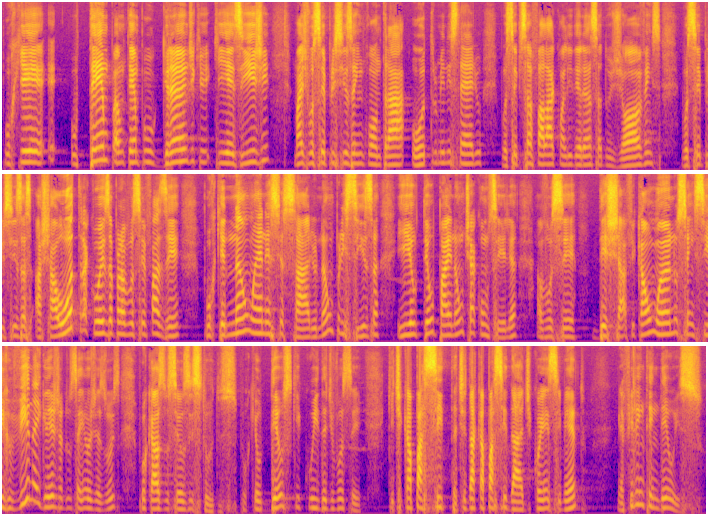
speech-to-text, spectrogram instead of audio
porque o tempo é um tempo grande que, que exige, mas você precisa encontrar outro ministério, você precisa falar com a liderança dos jovens, você precisa achar outra coisa para você fazer, porque não é necessário, não precisa, e o teu pai não te aconselha a você deixar ficar um ano sem servir na igreja do Senhor Jesus por causa dos seus estudos. Porque o Deus que cuida de você, que te capacita, te dá capacidade, conhecimento, minha filha entendeu isso.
